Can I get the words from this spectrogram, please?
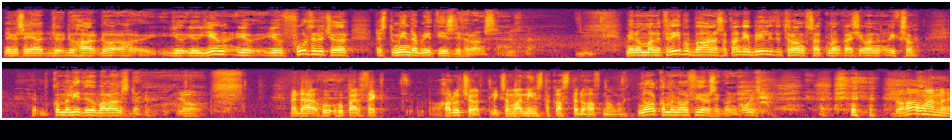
Det vill säga, du, du har, du har, ju, ju, jämn, ju, ju fortare du kör desto mindre blir tidsdifferensen. Mm. Men om man är tre på banan så kan det bli lite trångt så att man kanske man liksom kommer lite ur balans då. Ja. Men det här, hur, hur perfekt har du kört? Liksom, vad är minsta kastet du haft någon gång? 0,04 sekunder. Oj. Då har man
